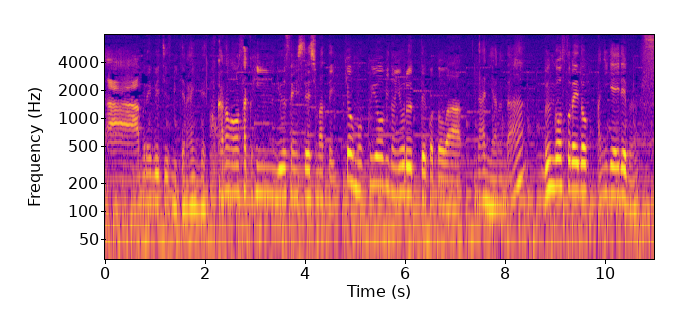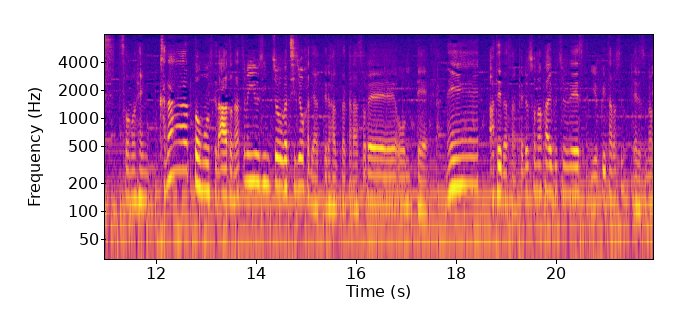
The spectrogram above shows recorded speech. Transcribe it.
あー、ブレイブウィッチーズ見てないんで、他の作品優先してしまって、今日木曜日の夜ってことは、何やるんだ？文豪ストレートアニゲーイレブン？その辺かなと思うんですけど、あと夏目友人帳が地上波でやってるはずだから、それを見て、ねあ、テータさん、ペルソナ5中です。ゆっくり楽しんで、ペルソナ、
